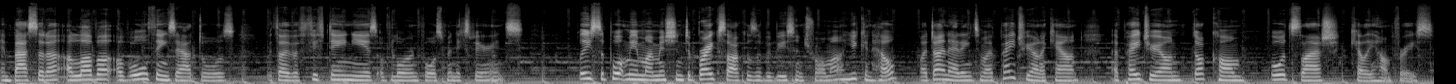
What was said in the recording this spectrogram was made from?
ambassador, a lover of all things outdoors, with over 15 years of law enforcement experience. Please support me in my mission to break cycles of abuse and trauma. You can help by donating to my Patreon account at patreon.com forward slash Kelly Humphries.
